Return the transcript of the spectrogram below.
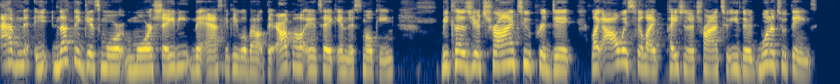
I've n- nothing gets more more shady than asking people about their alcohol intake and their smoking because you're trying to predict like I always feel like patients are trying to either one or two things.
